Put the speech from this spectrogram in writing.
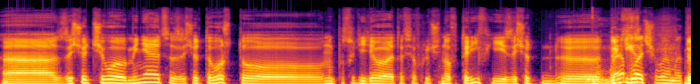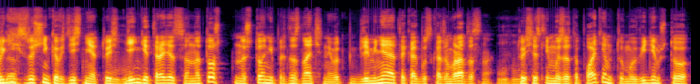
А, за счет чего меняются? За счет того, что, ну, по сути дела, это все включено в тариф, и за счет э, ну, других, это, других да. источников здесь нет. То есть uh-huh. деньги тратятся на то, на что они предназначены. Вот для меня это, как бы, скажем, радостно. Uh-huh. То есть если мы за это платим, то мы видим, что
